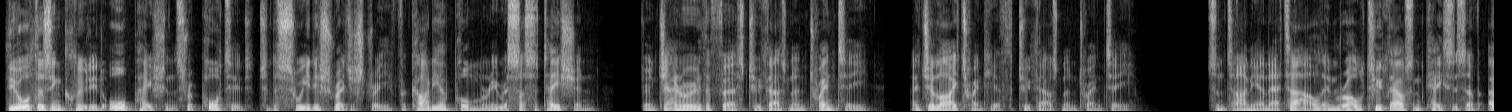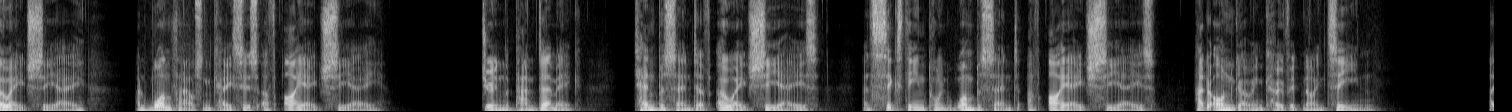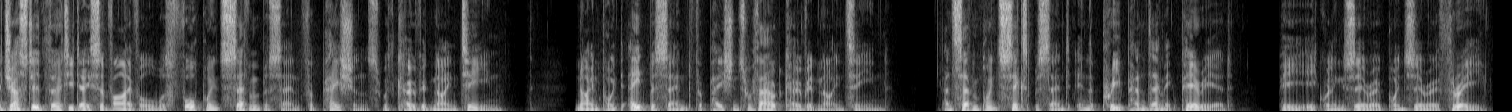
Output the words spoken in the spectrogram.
The authors included all patients reported to the Swedish Registry for Cardiopulmonary Resuscitation during January 1, 2020 and July 20, 2020. Sultanian et al. enrolled 2,000 cases of OHCA and 1,000 cases of IHCA. During the pandemic, 10% of OHCAs and 16.1% of IHCAs had ongoing COVID 19. Adjusted 30 day survival was 4.7% for patients with COVID 19 9.8% for patients without COVID 19, and 7.6% in the pre pandemic period, p equaling 0.03.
